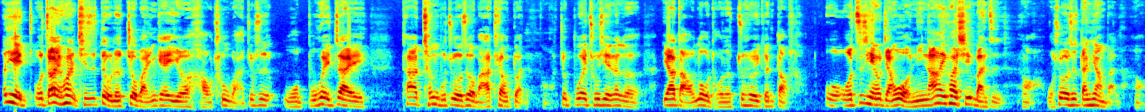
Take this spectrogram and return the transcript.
而且我早点换，其实对我的旧板应该也有好处吧，就是我不会在它撑不住的时候把它跳断哦，就不会出现那个压倒骆驼的最后一根稻草。我我之前有讲过，你拿了一块新板子哦，我说的是单向板哦。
